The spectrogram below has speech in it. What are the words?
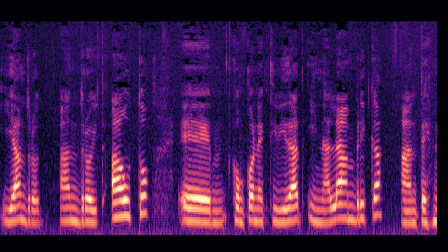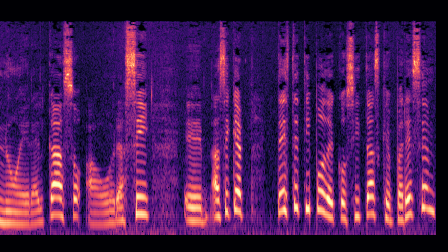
y Android, Auto eh, con conectividad inalámbrica. Antes no era el caso, ahora sí. Eh, así que de este tipo de cositas que parecen,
